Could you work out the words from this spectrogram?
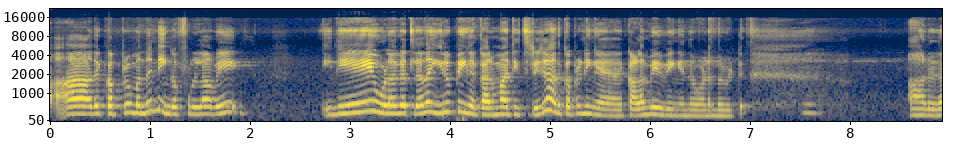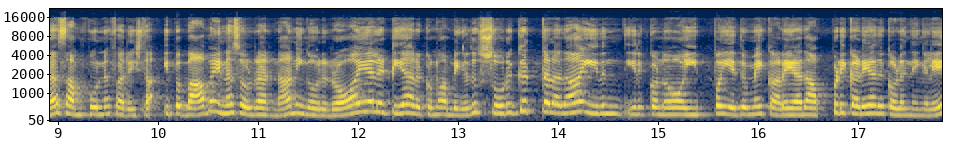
அதுக்கப்புறம் வந்து நீங்கள் ஃபுல்லாகவே இதே உலகத்தில் தான் இருப்பீங்க. கர்மா ஸ்டேஜ் அதுக்கப்புறம் நீங்கள் கிளம்பிடுவீங்க இந்த உடம்பை விட்டு. அதுதான் சம்பூர்ண ஃபரிஷ்தா. இப்போ பாபா என்ன சொல்கிறாருன்னா நீங்கள் ஒரு ராயலிட்டியாக இருக்கணும் அப்படிங்கிறது சொர்க்கத்தில் தான் இருந் இருக்கணும். இப்போ எதுவுமே கிடையாது. அப்படி கிடையாது குழந்தைங்களே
